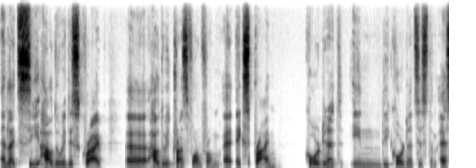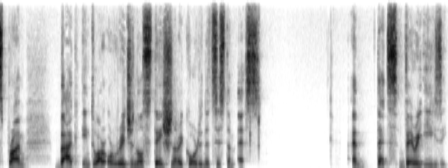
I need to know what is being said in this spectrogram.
And let's see how do we describe, uh, how do we transform from uh, x prime coordinate in the coordinate system S prime back into our original stationary coordinate system S. And that's very easy.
